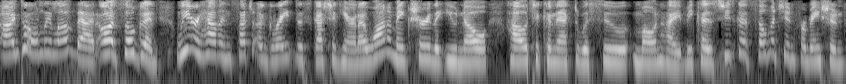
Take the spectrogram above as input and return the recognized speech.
I totally love that. Oh, it's so good. We are having such a great discussion here, and I want to make sure that you know how to connect with Sue Monheit because she's got so much information,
